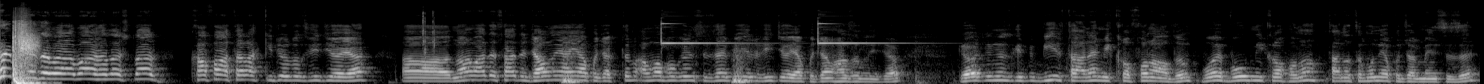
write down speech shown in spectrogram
Hepinize merhaba arkadaşlar. Kafa atarak gidiyoruz videoya. Aa, normalde sadece canlı yayın yapacaktım ama bugün size bir video yapacağım, hazırlayacağım. Gördüğünüz gibi bir tane mikrofon aldım. Bu, bu mikrofonu tanıtımını yapacağım ben size.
